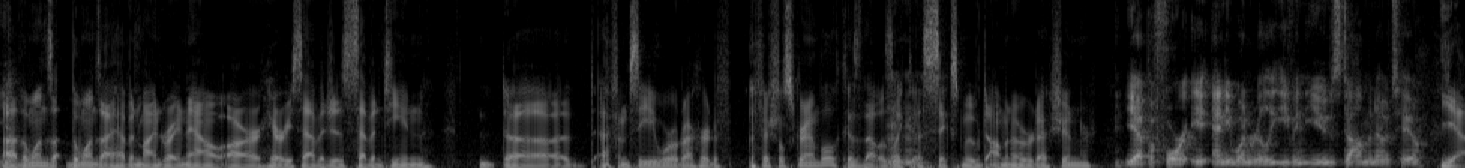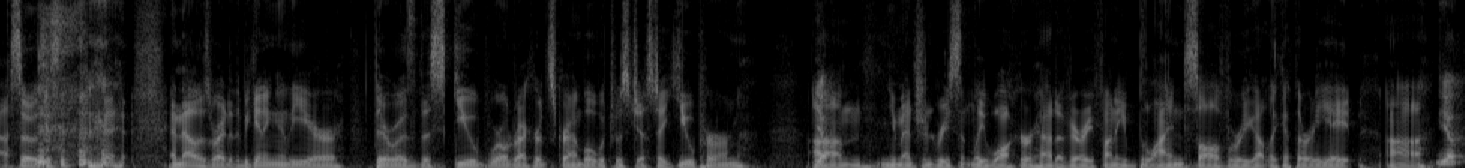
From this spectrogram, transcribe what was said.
Uh, the ones the ones I have in mind right now are Harry Savage's 17 uh, FMC world record of- official scramble because that was like a six move domino reduction. Yeah, before i anyone really even used Domino too. Yeah, so it was just, and that was right at the beginning of the year. There was the Skewb world record scramble, which was just a U perm. Yep. Um, you mentioned recently Walker had a very funny blind solve where he got like a 38. Uh, Yep.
